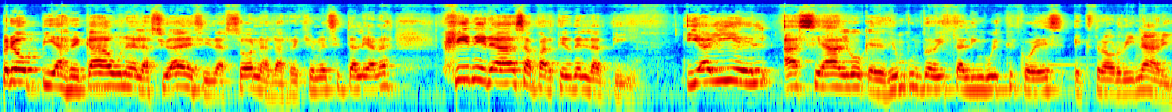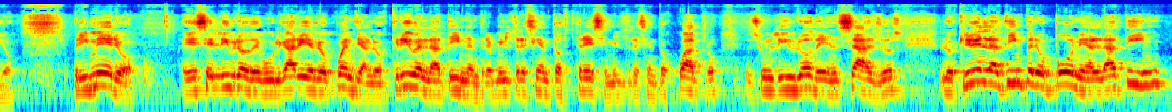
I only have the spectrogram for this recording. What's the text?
propias de cada una de las ciudades y las zonas, las regiones italianas, generadas a partir del latín. Y ahí él hace algo que desde un punto de vista lingüístico es extraordinario. Primero, es el libro de Bulgaria y Elocuentia, lo escribe en latín entre 1303 y 1304, es un libro de ensayos, lo escribe en latín pero pone al latín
